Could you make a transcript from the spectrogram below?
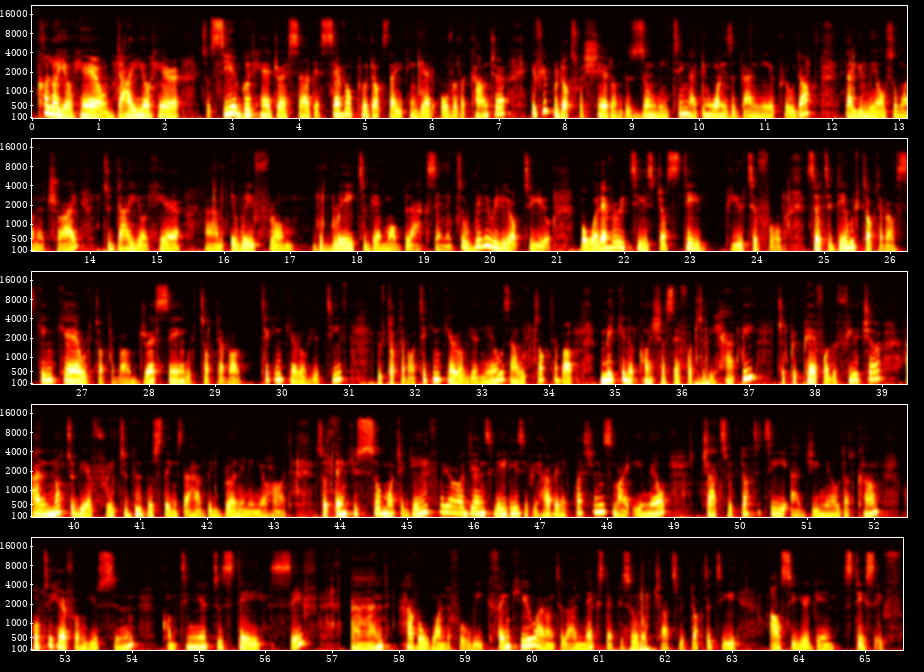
color your hair or dye your hair. So see a good hairdresser. There's several products that you can get over the counter. A few products were shared on the Zoom meeting. I think one is a Garnier product that you may also want to try to dye your hair um, away from the gray to get more blacks in it. So really, really up to you. But whatever it is, just stay beautiful. So today we've talked about skincare, we've talked about dressing, we've talked about taking care of your teeth, we've talked about taking care of your nails, and we've talked about making a conscious effort to be happy, to prepare for the future, and not to be afraid to do those things that have been burning in your heart. So, thank you so much again for your audience, ladies. If you have any questions, my email chats with Dr. T at gmail.com. Hope to hear from you soon. Continue to stay safe and have a wonderful week. Thank you. And until our next episode of Chats with Dr. T, I'll see you again. Stay safe.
